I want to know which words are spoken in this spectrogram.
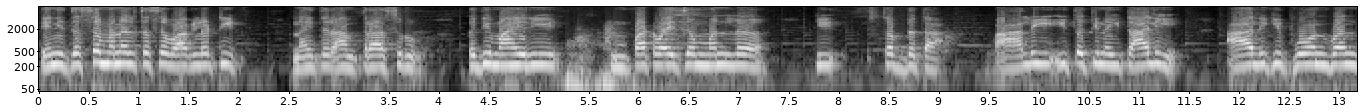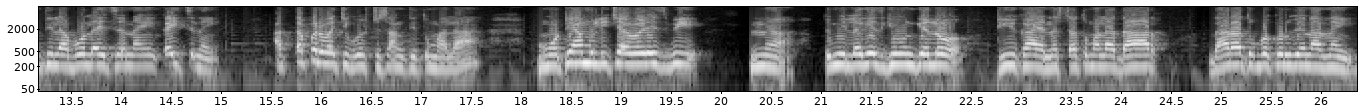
त्यांनी जसं म्हणाल तसं वागलं ठीक. नाहीतर आम त्रास सुरू. कधी माहेरी पाठवायचं म्हणलं की स्तब्धता. आली इथं तिनं इथं आली. आली की फोन बंद तिला बोलायचं नाही काहीच नाही. आत्ता परवाची गोष्ट सांगते तुम्हाला. मोठ्या मुलीच्या वेळेस बी न तुम्ही लगेच घेऊन गेलो. ठीक आहे नसता तुम्हाला दार दारात उभं करू देणार नाही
